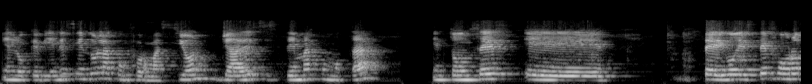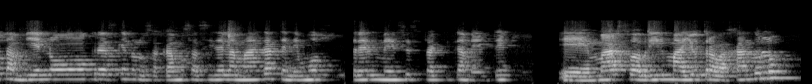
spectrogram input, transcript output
en lo que viene siendo la conformación ya del sistema como tal. Entonces, eh, te digo, este foro también no creas que nos lo sacamos así de la manga, tenemos tres meses prácticamente, eh, marzo, abril, mayo trabajándolo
